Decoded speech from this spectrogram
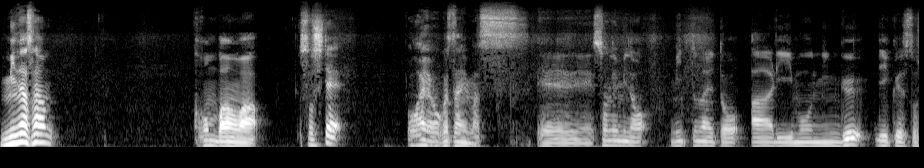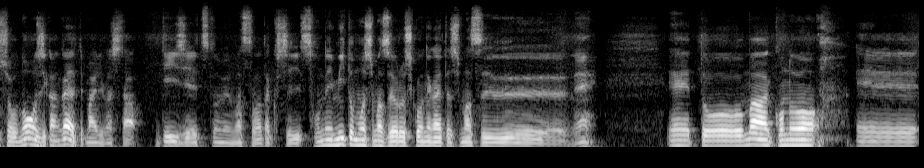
皆さん、こんばんは。そして、おはようございます。えー、ソネミのミッドナイトアーリーモーニングリクエストショーのお時間がやってまいりました。DJ 務めます私、ソネミと申します。よろしくお願いいたします。ね。えっ、と、まあ、この、え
